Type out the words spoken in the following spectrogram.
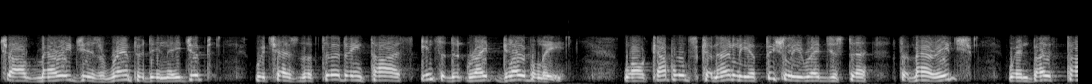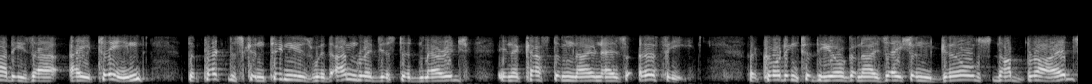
Child marriage is rampant in Egypt which has the 13th highest incident rate globally, while couples can only officially register for marriage when both parties are 18. The practice continues with unregistered marriage in a custom known as Urfi. According to the organization Girls Not Brides,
